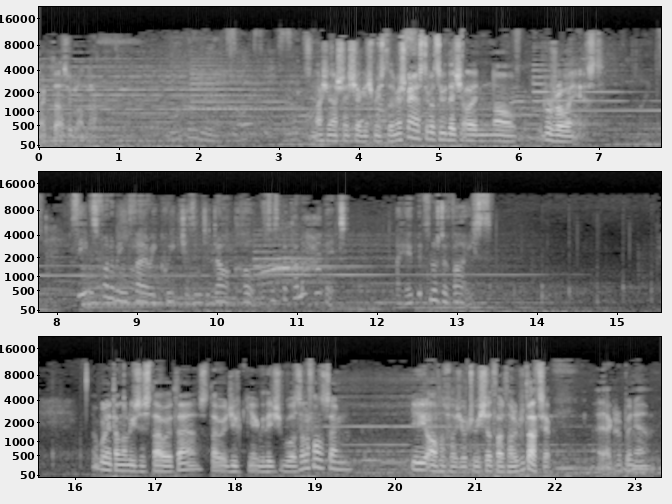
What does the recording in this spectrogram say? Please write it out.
tak to teraz wygląda. Ma się na szczęście jakieś miejsce do mieszkania, z tego co widać, ale no, różowo nie jest. Seems following furry creatures into dark holes has become a habit. I hope it's not a vice. Ogólnie tam na ulicy stały te, stały dziwki, jak widać było z Alfonsem. I Alfons prowadził oczywiście otwartą rekrutację. A jak żeby nie.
